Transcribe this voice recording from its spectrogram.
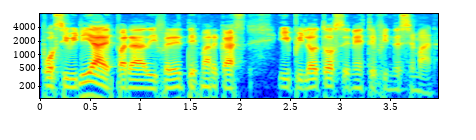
posibilidades para diferentes marcas y pilotos en este fin de semana.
